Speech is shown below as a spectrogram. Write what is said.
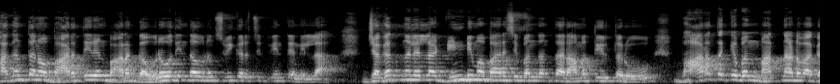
ಹಾಗಂತ ನಾವು ಭಾರತೀಯರನ್ನು ಭಾರತ ಗೌರವದಿಂದ ಅವರನ್ನು ಸ್ವೀಕರಿಸಿದ್ವಿ. ಅಂತೇನಿಲ್ಲ ಜಗತ್ನಲ್ಲೆಲ್ಲ ಡಿಂಡಿಮ ಬಾರಿಸಿ ಬಂದಂತ ರಾಮತೀರ್ಥರು ಭಾರತಕ್ಕೆ ಬಂದು ಮಾತನಾಡುವಾಗ,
